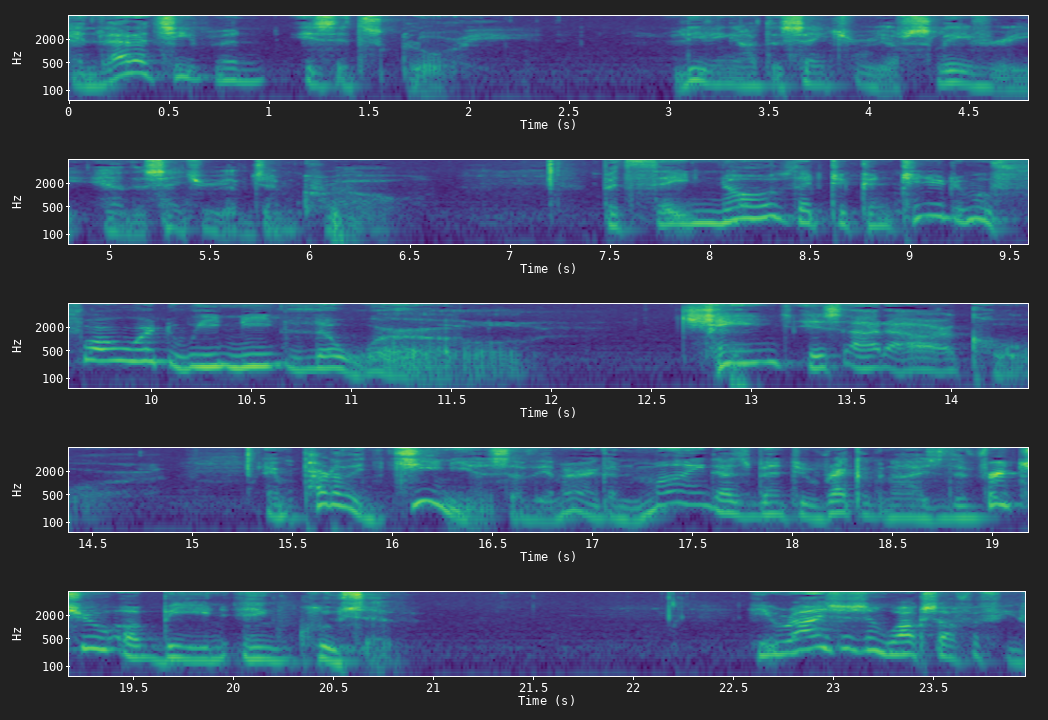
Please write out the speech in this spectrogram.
And that achievement is its glory, leaving out the century of slavery and the century of Jim Crow but they know that to continue to move forward, we need the world. Change is at our core. And part of the genius of the American mind has been to recognize the virtue of being inclusive. He rises and walks off a few,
